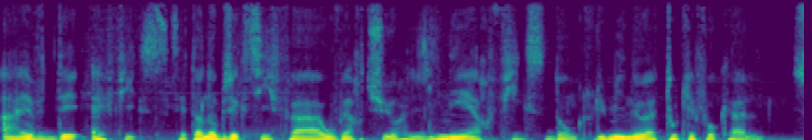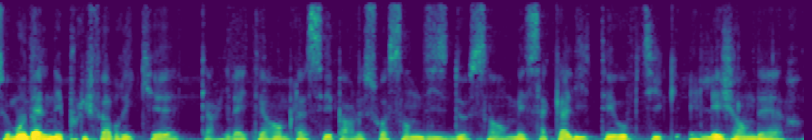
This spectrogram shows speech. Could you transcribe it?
AFD FX. C'est un objectif à ouverture linéaire fixe, donc lumineux à toutes les focales. Ce modèle n'est plus fabriqué car il a été remplacé par le 70-200, mais sa qualité optique est légendaire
